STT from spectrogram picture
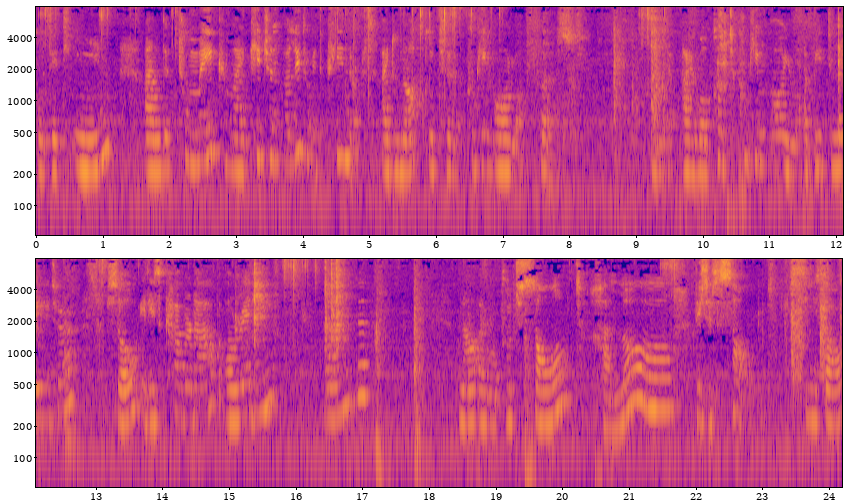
put it in and to make my kitchen a little bit cleaner, I do not put uh, cooking oil first. And I will put cooking oil a bit later. So it is covered up already. And now I will put salt. Hello, this is salt, sea salt.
